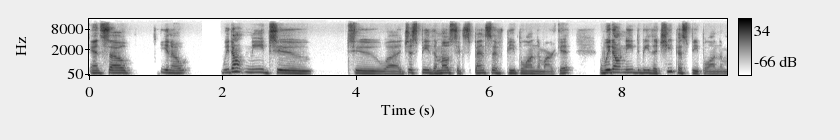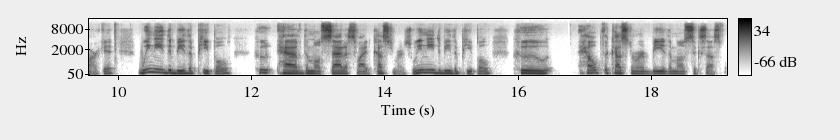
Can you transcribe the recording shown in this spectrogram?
And so, you know, we don't need to to uh, just be the most expensive people on the market. We don't need to be the cheapest people on the market. We need to be the people who have the most satisfied customers. We need to be the people who help the customer be the most successful.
